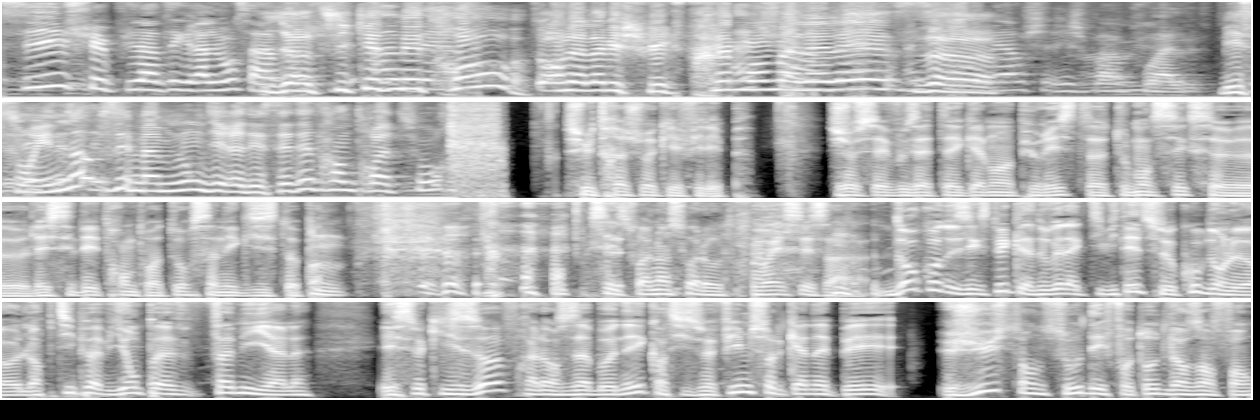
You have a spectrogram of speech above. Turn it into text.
si, je fais plus intégralement. Ça va Il y a pas. un ticket de Ah, métro Oh là là, mais je suis extrêmement Ah, je mal à suis. Ah, suis l'aise suis. Mais ils sont énormes ces mamelons, on dirait des CD 33 tours Je suis très choqué, Philippe. Je sais, vous êtes également un puriste. Tout le monde sait que les CD 33 tours, ça n'existe pas. Mm. C'est soit l'un soit l'autre. Ouais, c'est ça. Donc, on nous explique la nouvelle activité de ce couple dans le- leur petit pavillon pa- familial et ce qu'ils offrent à leurs abonnés quand ils se filment sur le canapé, juste en dessous des photos de leurs enfants.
